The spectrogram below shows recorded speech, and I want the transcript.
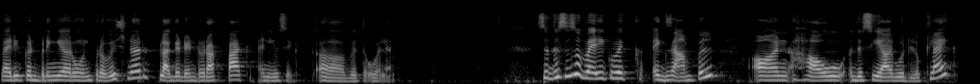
where you could bring your own provisioner, plug it into Rukpak and use it with OLM. So this is a very quick example on how the CR would look like.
